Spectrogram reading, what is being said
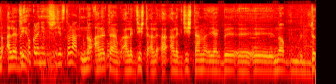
No, ale to jest gdzie- pokolenie 30-latków. No ale tak, ale gdzieś, ta, ale, ale gdzieś tam jakby y, y, no, do,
